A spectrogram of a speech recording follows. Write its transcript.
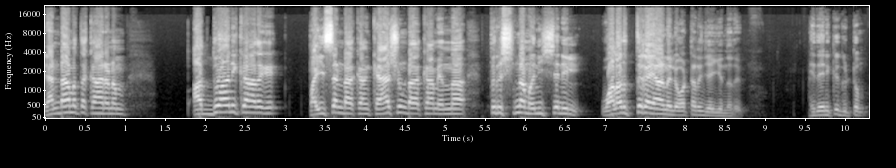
രണ്ടാമത്തെ കാരണം അധ്വാനിക്കാതെ പൈസ ഉണ്ടാക്കാം ക്യാഷ് ഉണ്ടാക്കാം എന്ന തൃഷ്ണ മനുഷ്യനിൽ വളർത്തുകയാണ് ലോട്ടറി ചെയ്യുന്നത്. ഇതെനിക്ക് കിട്ടും.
